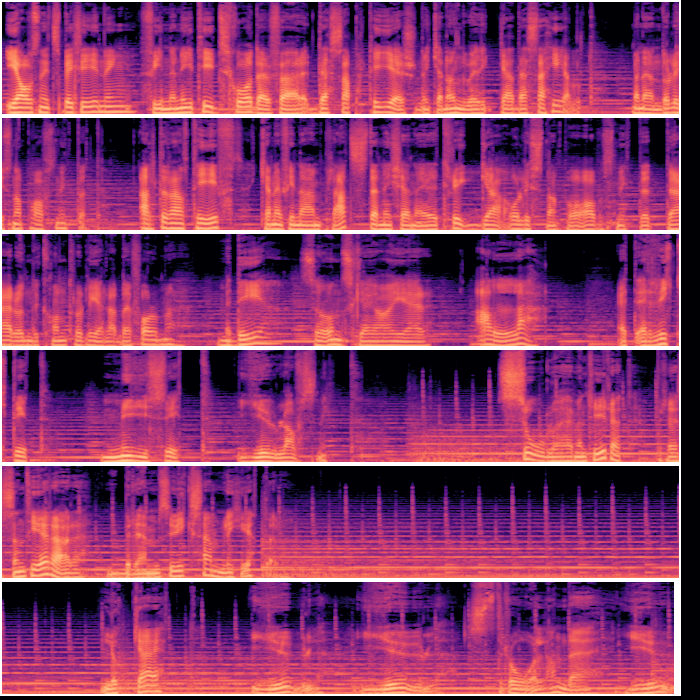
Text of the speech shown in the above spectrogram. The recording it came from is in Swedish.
I avsnittsbeskrivning finner ni tidskoder för dessa partier så ni kan undvika dessa helt, men ändå lyssna på avsnittet. Alternativt kan ni finna en plats där ni känner er trygga och lyssna på avsnittet där under kontrollerade former. Med det så önskar jag er alla ett riktigt mysigt julavsnitt. Soloäventyret presenterar Bremsviks hemligheter. Lucka 1 Jul, jul, strålande jul.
